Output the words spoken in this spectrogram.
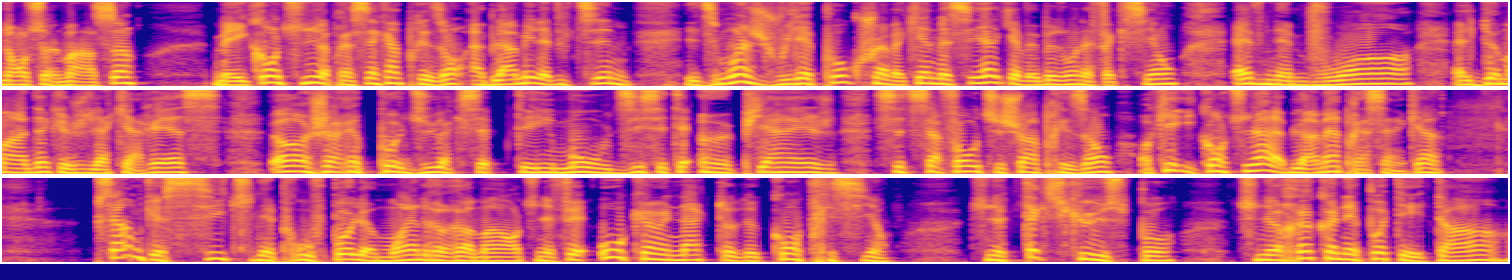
Non seulement ça, mais il continue, après cinq ans de prison, à blâmer la victime. Il dit, moi, je voulais pas coucher avec elle, mais c'est elle qui avait besoin d'affection. Elle venait me voir, elle demandait que je la caresse. Ah, oh, j'aurais pas dû accepter, maudit, c'était un piège, c'est de sa faute si je suis en prison. OK, il continue à blâmer après cinq ans. Il semble que si tu n'éprouves pas le moindre remords, tu ne fais aucun acte de contrition, tu ne t'excuses pas, tu ne reconnais pas tes torts,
